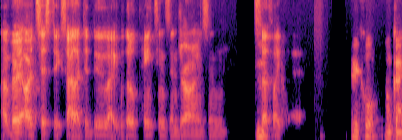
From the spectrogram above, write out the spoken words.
I'm very artistic, so I like to do like little paintings and drawings and hmm. stuff like that. Very cool. Okay.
